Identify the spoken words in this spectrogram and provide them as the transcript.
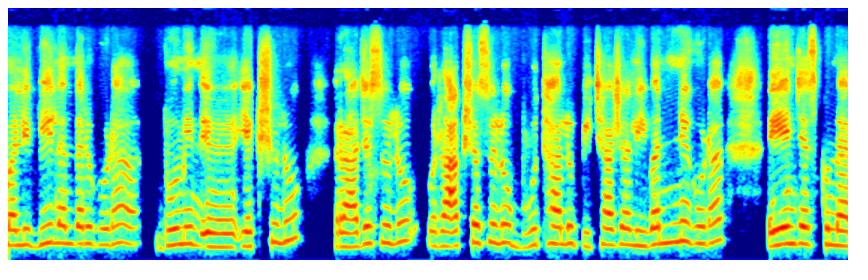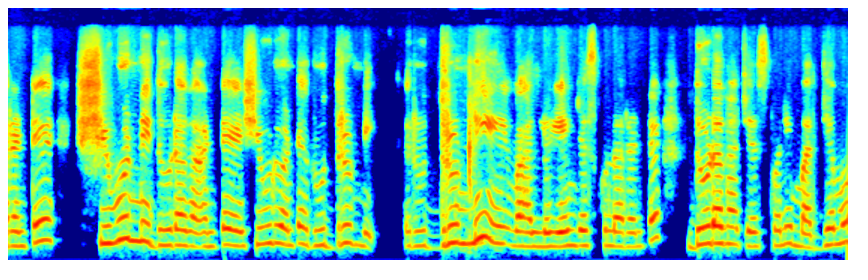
మళ్ళీ వీళ్ళందరూ కూడా భూమి యక్షులు రాజసులు రాక్షసులు భూతాలు పిచాచాలు ఇవన్నీ కూడా ఏం చేసుకున్నారంటే శివుణ్ణి దూడగా అంటే శివుడు అంటే రుద్రుణ్ణి రుద్రుణ్ణి వాళ్ళు ఏం చేసుకున్నారంటే దూడగా చేసుకొని మద్యము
